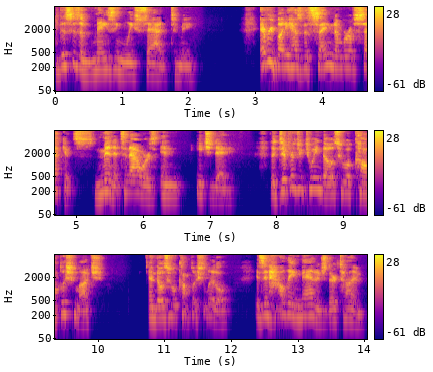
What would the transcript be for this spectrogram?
this is amazingly sad to me. Everybody has the same number of seconds, minutes, and hours in each day. The difference between those who accomplish much and those who accomplish little is in how they manage their time.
